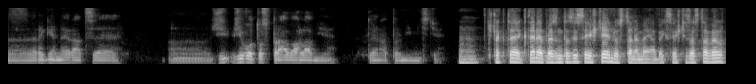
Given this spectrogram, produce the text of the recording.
eh, regenerace, životospráva hlavně, to je na prvním místě. Mhm. Tak té, k té reprezentaci se ještě dostaneme, abych se ještě zastavil, uh,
